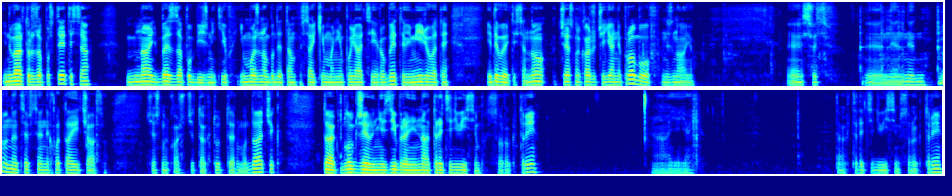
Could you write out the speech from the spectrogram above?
інвертор запуститися навіть без запобіжників. І можна буде там всякі маніпуляції робити, вимірювати і дивитися. Ну, чесно кажучи, я не пробував, не знаю. Е, щось не, не, ну, на це все не вистачає часу. Чесно кажучи, так, тут термодатчик. Так, блок живлення зібраний на 3843. Ай-яй-яй. Так, 3843.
